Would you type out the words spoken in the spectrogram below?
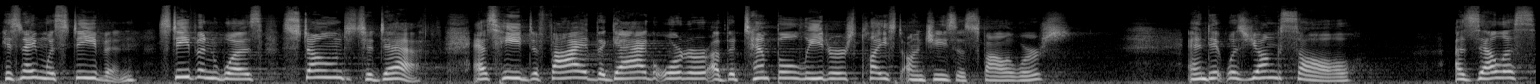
his name was Stephen, Stephen was stoned to death as he defied the gag order of the temple leaders placed on Jesus' followers. And it was young Saul, a zealous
